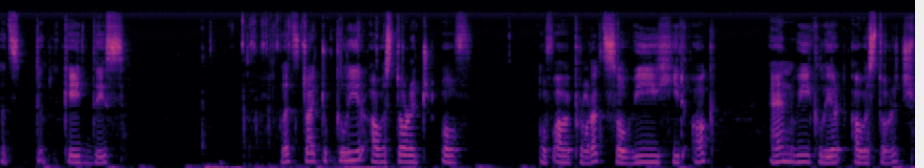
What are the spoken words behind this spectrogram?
Let's duplicate this. Let's try to clear our storage of of our product so we hit ok and we cleared our storage.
